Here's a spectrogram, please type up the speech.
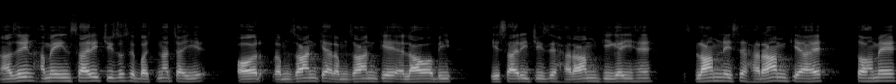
नाजरीन, हमें इन सारी चीज़ों से बचना चाहिए और रमज़ान क्या, रमज़ान के अलावा भी ये सारी चीज़ें हराम की गई हैं। इस्लाम ने इसे हराम किया है तो हमें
